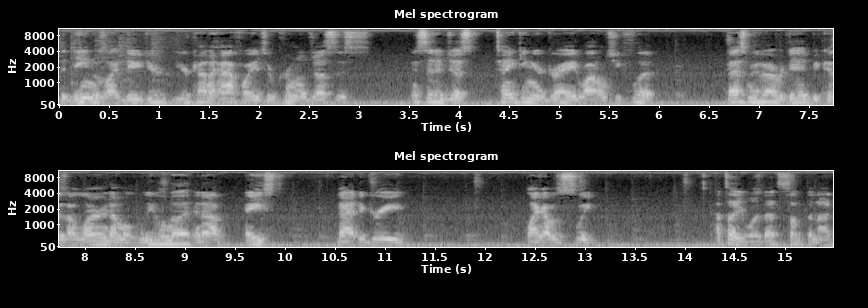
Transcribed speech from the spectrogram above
the dean was like, dude, you're, you're kind of halfway to criminal justice. Instead of just tanking your grade, why don't you flip? Best move I ever did because I learned I'm a legal nut and I aced that degree like I was asleep. I'll tell you what, that's something I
